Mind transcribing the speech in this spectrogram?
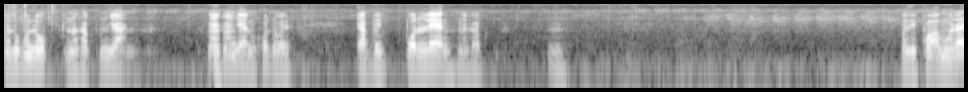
ปลาดุกมันลบนะครับ มันหยานมันหยานคนไปจับไปปนแรงนะครับอืมว่าสิเพาะมือได้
